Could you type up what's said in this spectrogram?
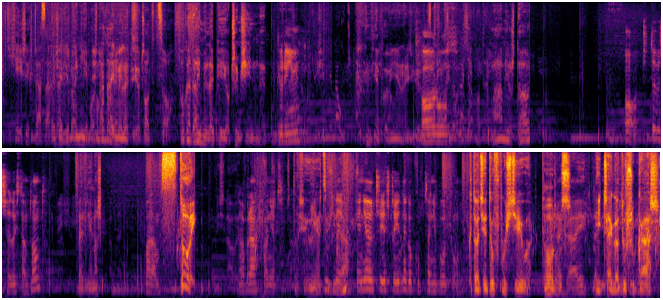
W dzisiejszych czasach To na się chyba nikim nie można Pogadajmy lepiej o czym- Od co? Pogadajmy lepiej o czymś innym. Grim. Nie. Nie powinieneś wiele. Horus. Mam już do... O, czy ty wyszedłeś stamtąd? Pewnie masz... Balam. Stój! Dobra, koniec. To się już więcej... Chwila, ja nie wiem, czy jeszcze jednego kupca nie było tu. Kto cię tu wpuścił? Torus. I czego tu szukasz?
